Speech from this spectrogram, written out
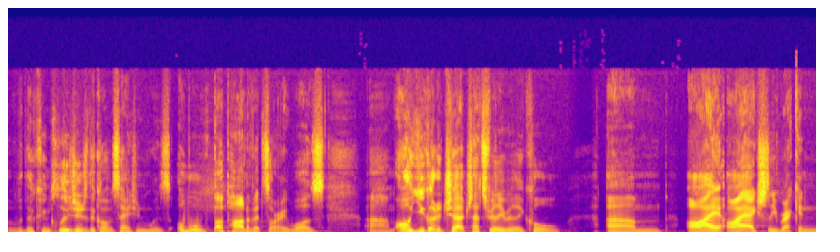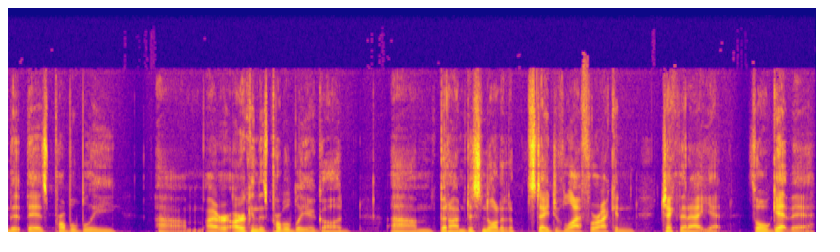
the conclusion to the conversation was, oh, well, a part of it, sorry, was, um, oh, you go to church, that's really really cool. Um, I I actually reckon that there's probably, um, I, I reckon there's probably a God, um, but I'm just not at a stage of life where I can check that out yet. So I'll get there.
